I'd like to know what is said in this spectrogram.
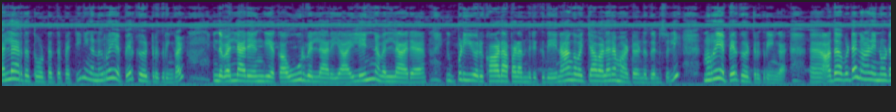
வெள்ளாரத தோட்டத்தை பற்றி நீங்கள் நிறைய பேர் கேட்டிருக்கிறீங்க இந்த வெள்ளாரை எங்கேயாக்கா? ஊர் வெள்ளாரையா இல்லை என்ன வெள்ளாரை இப்படி ஒரு காடா படர்ந்துருக்குதே நாங்கள் வச்சா வளர மாட்டேன்னுதுன்னு சொல்லி நிறைய பேர் கேட்டிருக்கிறீங்க. Uh, அதை விட நான் என்னோட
